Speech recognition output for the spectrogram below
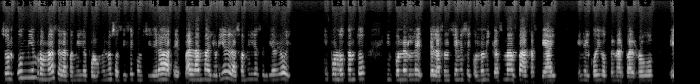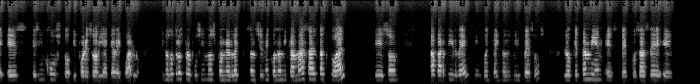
Son un miembro más de la familia, por lo menos así se considera eh, a la mayoría de las familias el día de hoy. Y por lo tanto, imponerle de las sanciones económicas más bajas que hay en el Código Penal para el robo eh, es, es injusto y por eso había que adecuarlo. Y nosotros propusimos poner la sanción económica más alta actual, que son a partir de 59 mil pesos, lo que también este, pues hace eh,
